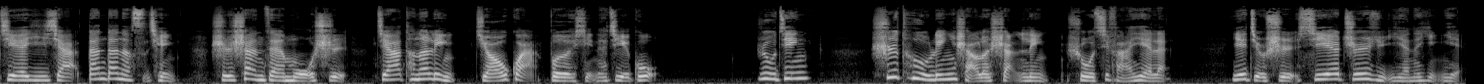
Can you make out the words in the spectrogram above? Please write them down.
见一下等等的事情，是神在末世将他的灵浇灌百姓的结果。如今，使徒领受了圣灵，说起方言来，也就是先知预言的应验。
